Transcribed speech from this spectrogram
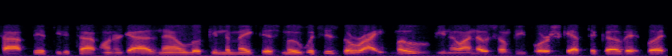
top 50 to top 100 guys now looking to make this move, which is the right move. You know, I know some people are skeptic of it, but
